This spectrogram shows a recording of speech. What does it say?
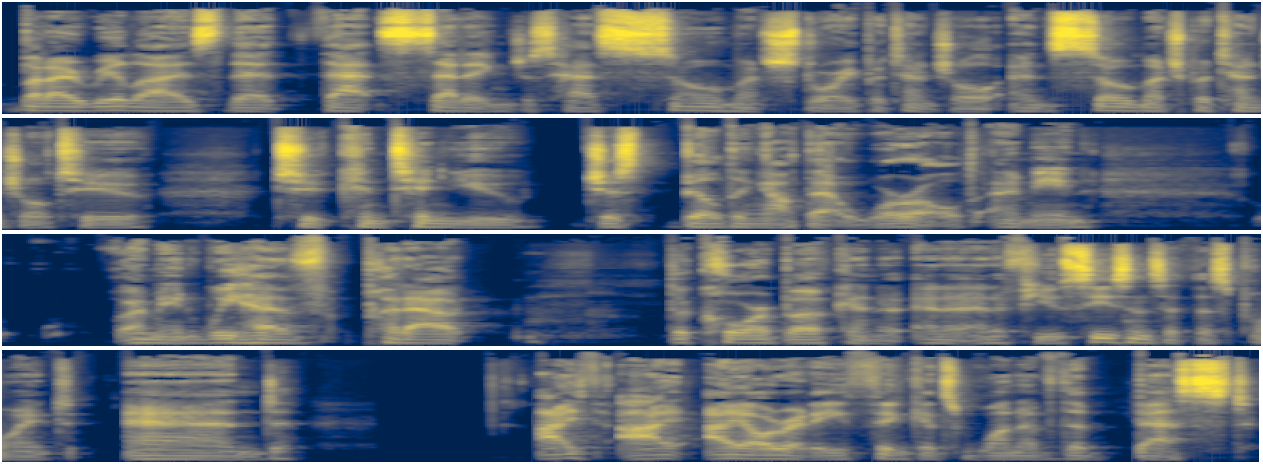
But I realized that that setting just has so much story potential and so much potential to to continue just building out that world. I mean, I mean, we have put out the core book and, and, and a few seasons at this point, and I, I, I already think it's one of the best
